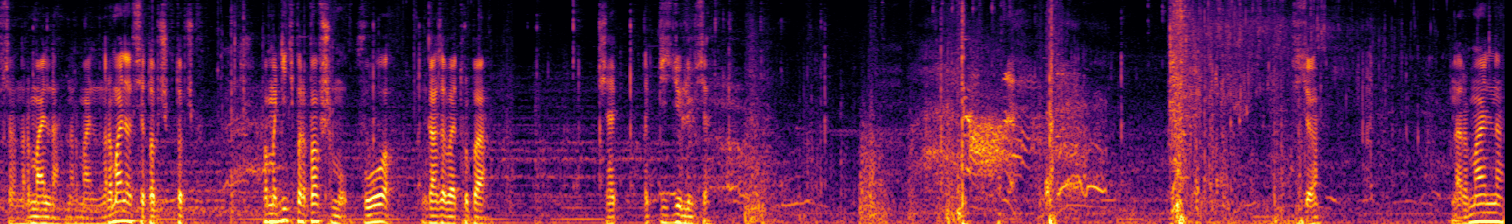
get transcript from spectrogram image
Все, нормально, нормально. Нормально все, топчик, топчик. Помогите пропавшему. Во, газовая труба. Сейчас опиздюлимся. Все. Нормально.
